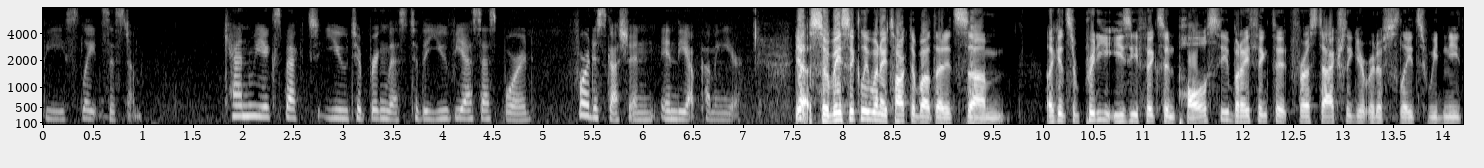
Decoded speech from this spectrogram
the slate system. Can we expect you to bring this to the UVSS board for discussion in the upcoming year. Yeah, so basically when I talked about that, it's um, like it's a pretty easy fix in policy, but I think that for us to actually get rid of slates, we'd need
